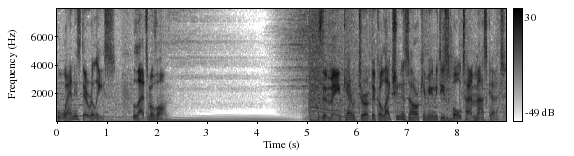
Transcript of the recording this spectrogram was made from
when is the release. Let's move on. The main character of the collection is our community's all-time mascot,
